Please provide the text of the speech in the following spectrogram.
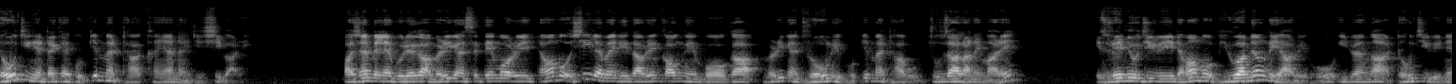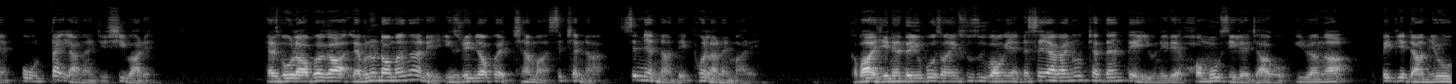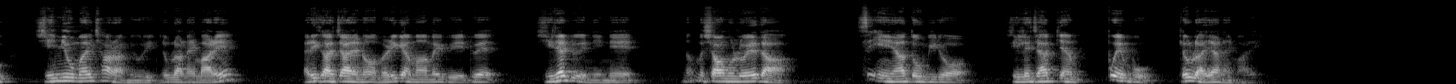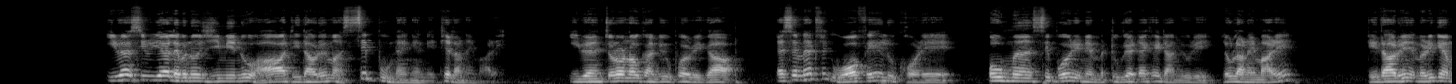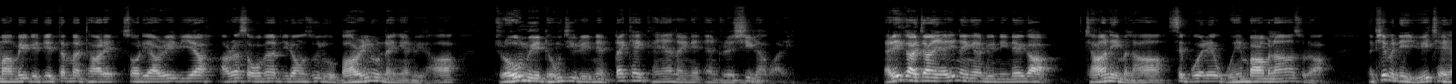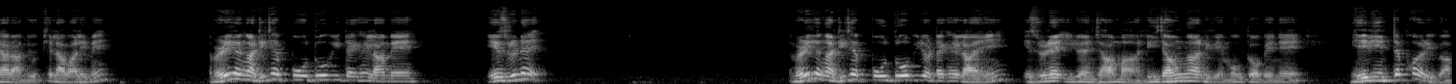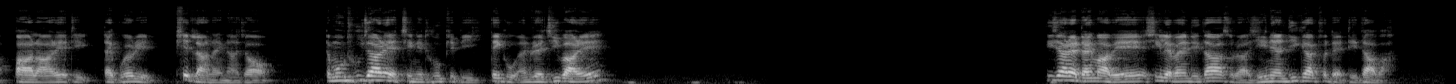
ဒုံးကျည်နဲ့တိုက်ခိုက်ဖို့ပြစ်မှတ်ထားခံရနိုင်ခြေရှိပါတယ်။ပါရှန်ပင်လယ်ကွေတွေကအမေရိကန်စစ်သင်္ဘောတွေဒါမှမဟုတ်အရှိလက်ပိုင်းဒေသတွင်းကောင်းကင်ပေါ်ကအမေရိကန် drone တွေကိုပြစ်မှတ်ထားဖို့ကြိုးစားလာနိုင်ပါတယ်။အစ္စရေးမျိုးကြီးတွေဒါမှမဟုတ်ဗျူဟာမြောက်နေရာတွေကိုအီရန်ကဒုံးကျည်တွေနဲ့ပိုတိုက်လာနိုင်ခြေရှိပါတယ်။ Hezbollah အဖွဲ့ကလက်ဘနွန်တောင်ပိုင်းကနေအစ္စရေးမြောက်ဘက်ချမ်းမှာစစ်ဖြတ်နာစစ်မျက်နှာတွေဖွင့်လာနိုင်ပါတယ် ကမ္ဘာရေနံတည်ယူပို့ဆောင်ရေးစုစုပေါင်းရဲ့20ရာခိုင်နှုန်းဖြတ်တန်းတည်ယူနေတဲ့ဟော်မုဇ်ရေလက်ကြားကိုအီရန်ကပိတ်ပစ်တာမျိုးရေမြုံမိုင်းချတာမျိုးတွေလုပ်လာနိုင်ပါတယ်။အဲဒီခါကျရင်တော့အမေရိကန်မမိတ်တွေအတွက်ရေလက်တွေအနေနဲ့နော်မရှောင်မလွဲတာစစ်အင်အားသုံးပြီးတော့ရေလက်ကြားပြန်ပွင့်ဖို့လုပ်လာရနိုင်ပါတယ်။အီရတ်ဆီးရီးယားလက်ဘနွန်ယီမင်တို့ဟာဒေသတွင်းမှာစစ်ပူနိုင်ငံတွေဖြစ်လာနိုင်ပါတယ်။အီရန်ကြော်နောက်ခံပြုအဖွဲ့တွေက asymmetric warfare လို့ခေါ်တဲ့ပုံမှန်စစ်ပွဲတွေနဲ့မတူတဲ့တိုက်ခိုက်တာမျိုးတွေလုပ်လာနိုင်ပါတယ်။ဒေသတွင်းအမေရိကန်မဟာမိတ်တွေဖြစ်သတ်မှတ်ထားတဲ့ Saudi Arabia, အာရပ်စော်ဘွားများပြည်ထောင်စုလိုဘာရင်းလိုနိုင်ငံတွေဟာ drone တွေဒုံးကျည်တွေနဲ့တိုက်ခိုက်ခံရနိုင်တဲ့အန္တရာယ်ရှိလာပါတယ်။အဲဒီကကြာရင်အဲဒီနိုင်ငံတွေအနေနဲ့ကဂျားနေမလားစစ်ပွဲတွေဝင်ပါမလားဆိုတာမဖြစ်မနေရွေးချယ်ရတာမျိုးဖြစ်လာပါလိမ့်မယ်။အမေရိကန်ကဒီထက်ပိုတိုးပြီးတိုက်ခိုက်လာမယ်။အစ္စရေးနဲ့ အမေရိကန်ကဒီထက်ပိုတိုးပြီးတော့တိုက်ခိုက်လာရင်အစ္စရေးနဲ့အီရန်ကြားမှာလေကြောင်းကနေတယ်မဟုတ်တော့ဘဲနဲ့မြေပြင်တပ်ဖွဲ့တွေပါပါလာတဲ့အထိတိုက်ပွဲတွေဖြစ်လာနိုင်တာကြောင့်တမုံထူးကြတဲ့အခြေအနေတစ်ခုဖြစ်ပြီးတိတ်ကိုအန်ဒရယ်ကြီးပါတယ်တိကျတဲ့အတိုင်းပါပဲအရှိလက်ပိုင်းဒေတာဆိုတာရေနံအဓိကထွက်တဲ့ဒေတာပါ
